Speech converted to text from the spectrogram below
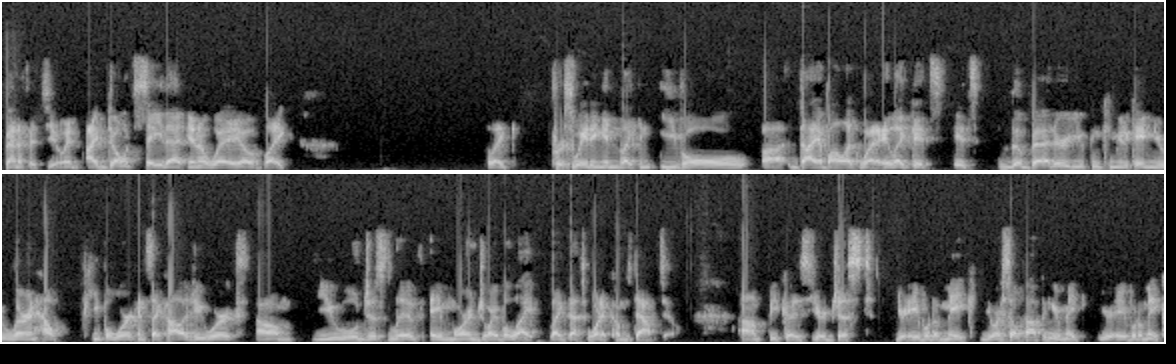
benefits you. And I don't say that in a way of like, like persuading in like an evil, uh, diabolic way. Like it's, it's the better you can communicate and you learn how people work and psychology works, um, you will just live a more enjoyable life. Like that's what it comes down to. Um, because you're just, you're able to make yourself happy. You're make, you're able to make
